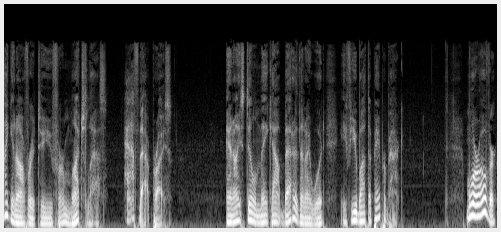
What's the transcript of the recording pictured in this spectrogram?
I can offer it to you for much less, half that price and I still make out better than I would if you bought the paperback. Moreover,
